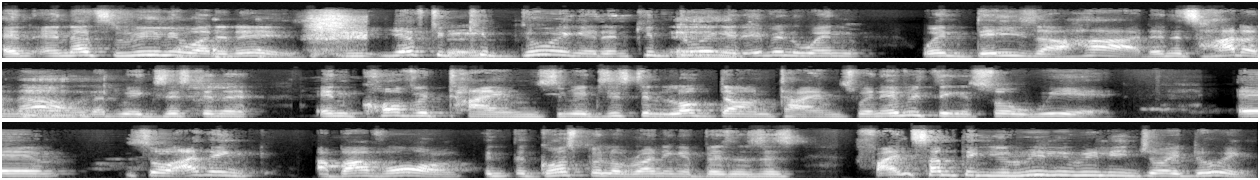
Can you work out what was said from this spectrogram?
And, and that's really what it is. You, you have to True. keep doing it and keep doing it even when, when days are hard. And it's harder now that we exist in, a, in COVID times, we exist in lockdown times when everything is so weird. Um, so I think above all, the gospel of running a business is find something you really, really enjoy doing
